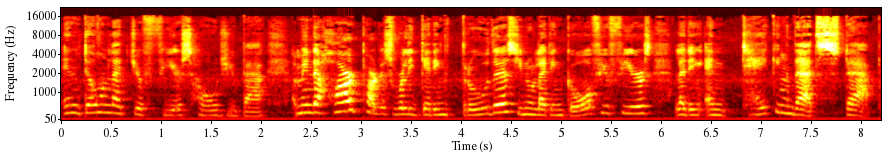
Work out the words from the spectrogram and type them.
And don't let your fears hold you back. I mean, the hard part is really getting through this, you know, letting go of your fears, letting and taking that step.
